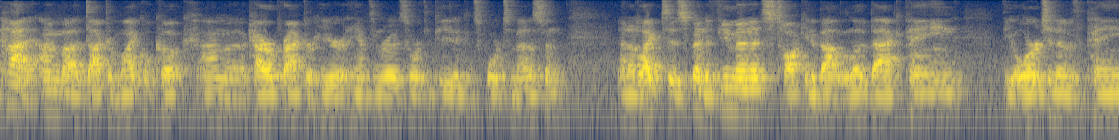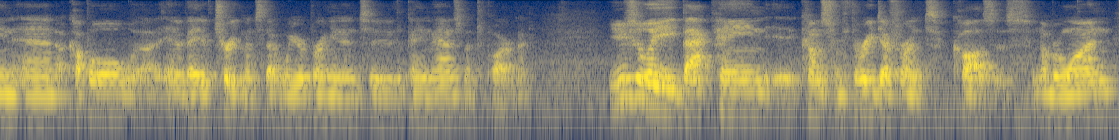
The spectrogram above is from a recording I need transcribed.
hi, I'm uh, Dr. Michael Cook. I'm a chiropractor here at Hampton Roads Orthopedic and Sports Medicine. And I'd like to spend a few minutes talking about low back pain, the origin of the pain, and a couple uh, innovative treatments that we are bringing into the pain management department. Usually back pain comes from three different causes. Number one,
